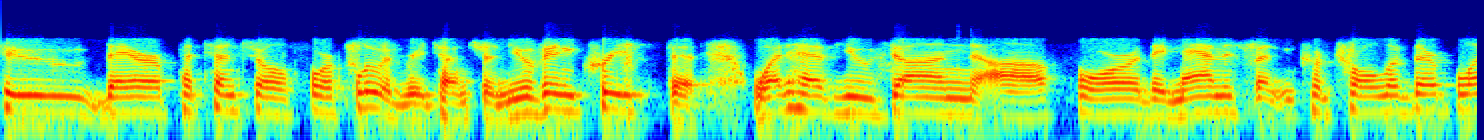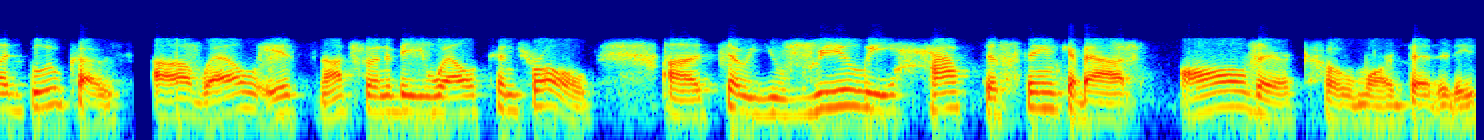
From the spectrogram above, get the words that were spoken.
to their potential for fluid retention. You've increased it. What have you done uh, for the management and control of their blood glucose? Uh, well, it's not going to be well controlled. Uh, so you really have to think about all their comorbidities.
